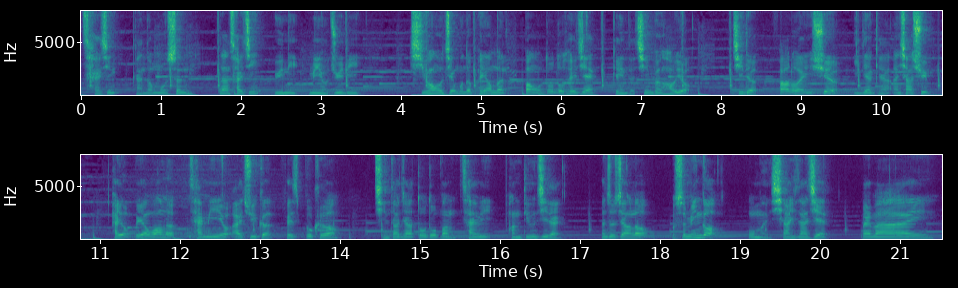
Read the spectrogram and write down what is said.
财经感到陌生。让财经与你没有距离。喜欢我节目的朋友们，帮我多多推荐给你的亲朋好友。记得 follow and share，一定要给它按下去。还有，不要忘了财迷也有 IG 跟 Facebook 哦，请大家多多帮财迷捧丢几嘞。那就这样喽，我是 Mingo，我们下期再见，拜拜。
